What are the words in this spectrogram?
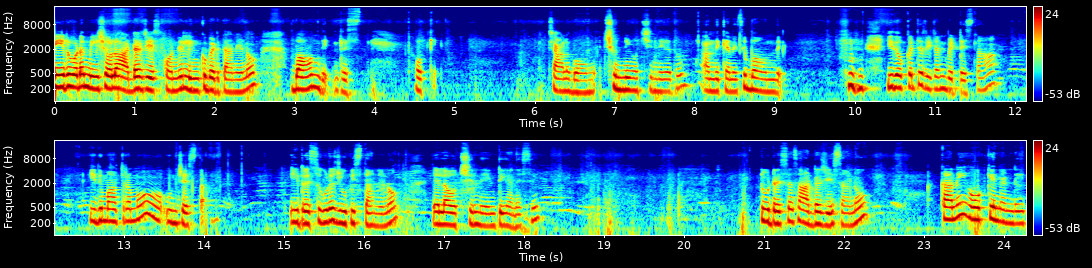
మీరు కూడా మీషోలో ఆర్డర్ చేసుకోండి లింక్ పెడతాను నేను. బాగుంది డ్రెస్. ఓకే. చాలా బాగుంది. చున్నీ వచ్చింది కదా అందుకనేసి బాగుంది. ఇది ఒక్కటి రిటర్న్ పెట్టేస్తా. ఇది మాత్రము ఉంచేస్తా. ఈ డ్రెస్ కూడా చూపిస్తాను నేను ఎలా వచ్చింది ఏంటి అనేసి. టూ డ్రెస్సెస్ ఆర్డర్ చేశాను. కానీ ఓకేనండి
